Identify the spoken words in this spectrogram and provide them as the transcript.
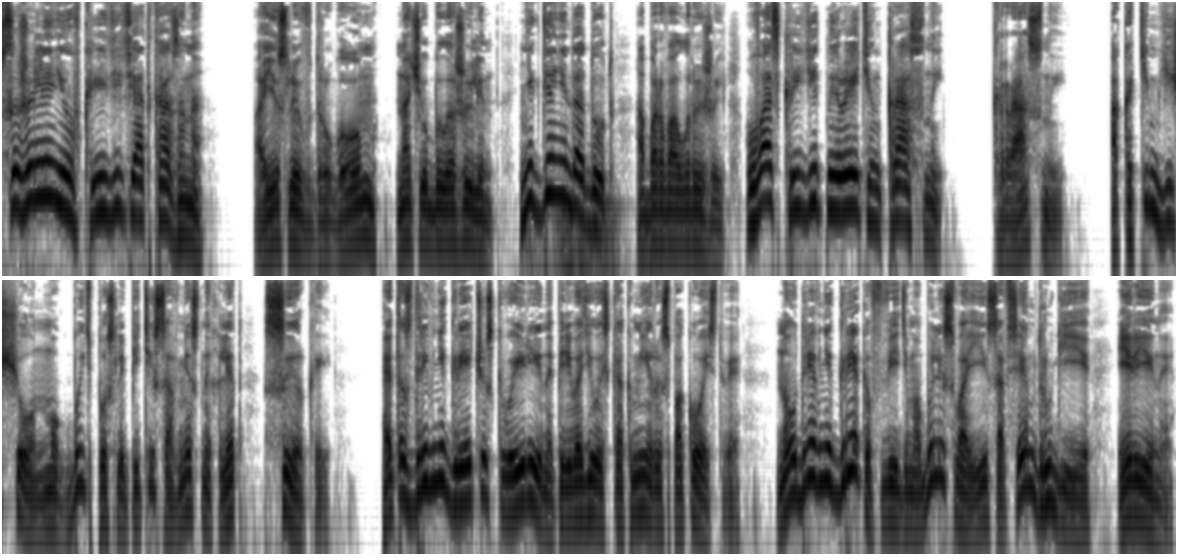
сожалению, в кредите отказано». «А если в другом?» — начал было Жилин. «Нигде не дадут», — оборвал Рыжий. «У вас кредитный рейтинг красный». «Красный? А каким еще он мог быть после пяти совместных лет с Иркой?» Это с древнегреческого Ирина переводилось как «мир и спокойствие». Но у древних греков, видимо, были свои, совсем другие Ирины.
